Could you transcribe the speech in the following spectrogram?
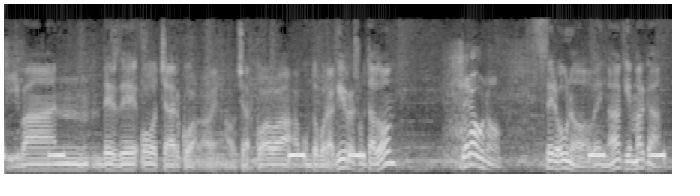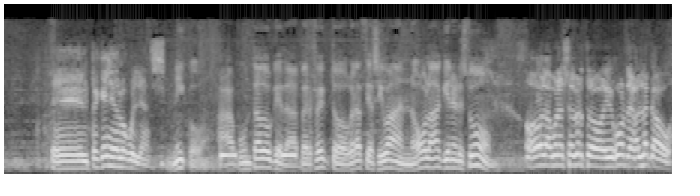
Charpaga. Iván desde Ocharcoaga. Venga, Ocharcoaga apunto por aquí. Resultado 0-1. 0-1. Venga, ¿quién marca? El pequeño de los Williams. Nico. Apuntado queda. Perfecto. Gracias, Iván. Hola, ¿quién eres tú? Hola, buenas Alberto. Igor de Galdacao.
